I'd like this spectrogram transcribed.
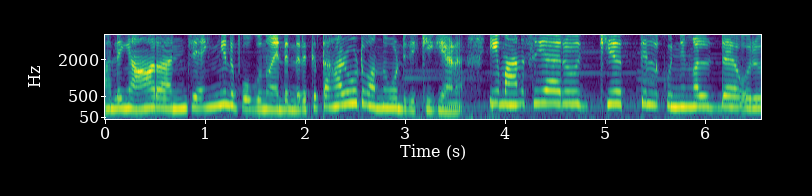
അല്ലെങ്കിൽ ആറ് അഞ്ച് എങ്ങനെ പോകുന്നു അതിന്റെ നിരക്ക് താഴോട്ട് വന്നുകൊണ്ടിരിക്കുകയാണ്. ഈ മാനസികാരോഗ്യത്തിൽ കുഞ്ഞുങ്ങളുടെ ഒരു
